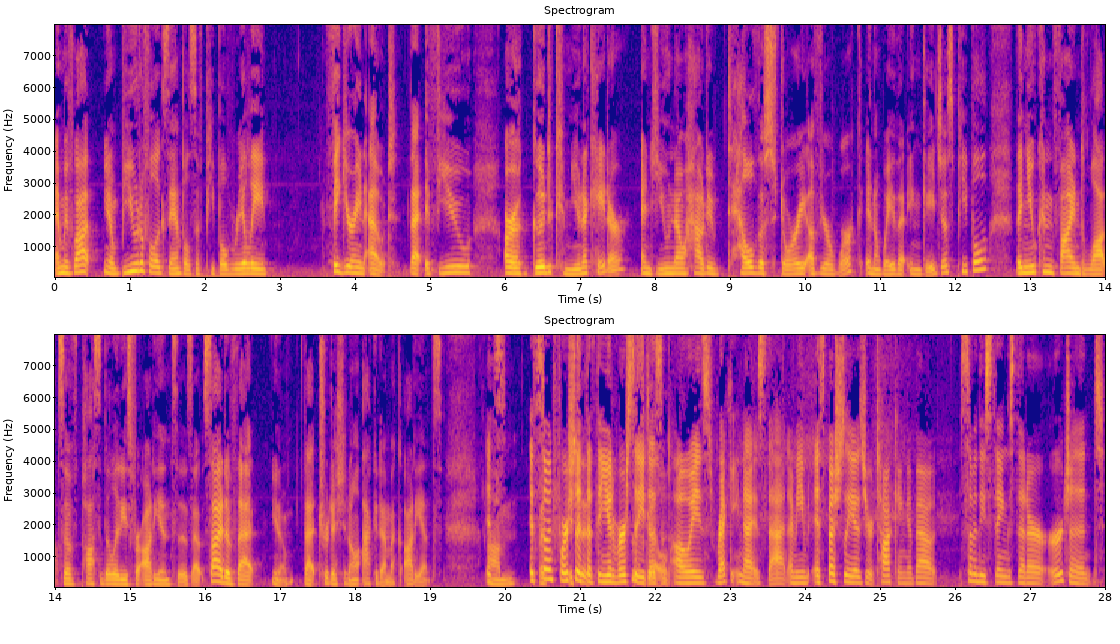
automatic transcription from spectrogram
And we've got you know beautiful examples of people really figuring out that if you are a good communicator and you know how to tell the story of your work in a way that engages people, then you can find lots of possibilities for audiences outside of that, you know, that traditional academic audience. It's, Um, it's so unfortunate it's a- that the university doesn't always recognize that. I mean, especially as you're talking about some of these things that are urgent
